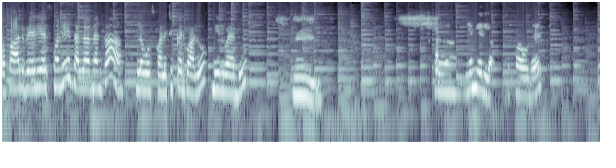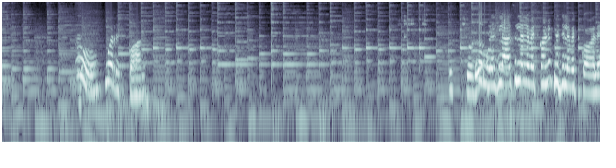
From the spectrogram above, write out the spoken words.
పాలు వేడి చేసుకొని చల్లారినాక ఇలా పోసుకోవాలి. చిక్కటి పాలు నీళ్ళు పోయద్దు. ఏం లేదు ఇక పౌడర్. చూడు. గ్లాసులలో పెట్టుకొని ఫ్రిడ్జ్లో పెట్టుకోవాలి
